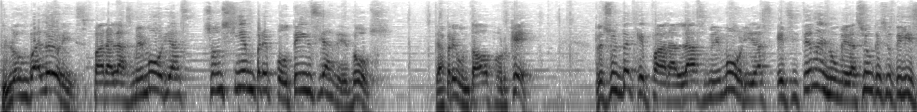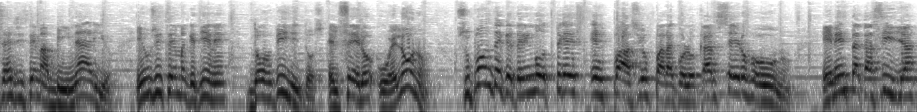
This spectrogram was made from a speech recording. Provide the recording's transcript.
Los valores para las memorias son siempre potencias de 2. ¿Te has preguntado por qué? Resulta que para las memorias el sistema de numeración que se utiliza es el sistema binario. Es un sistema que tiene dos dígitos, el 0 o el 1. Suponte que tengo tres espacios para colocar ceros o 1. En esta casilla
